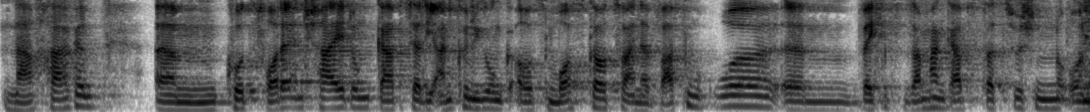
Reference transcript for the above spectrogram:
Nachfrage. Ähm, kurz vor der Entscheidung gab es ja die Ankündigung aus Moskau zu einer Waffenruhe. Ähm, welchen Zusammenhang gab es dazwischen und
